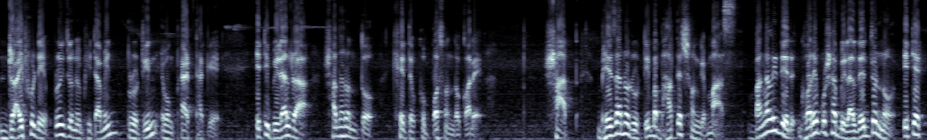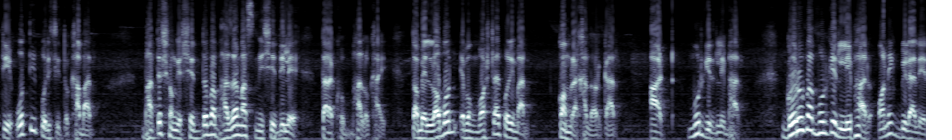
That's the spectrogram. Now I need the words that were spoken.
ড্রাই ফুডে প্রয়োজনীয় ভিটামিন, প্রোটিন এবং ফ্যাট থাকে। এটি বিড়ালরা সাধারণত খেতে খুব পছন্দ করে। সাত, ভেজানো রুটি বা ভাতের সঙ্গে মাছ। বাঙালিদের ঘরে পোষা বিড়ালদের জন্য এটি একটি অতি পরিচিত খাবার। ভাতের সঙ্গে সেদ্ধ বা ভাজা মাছ মিশিয়ে দিলে তারা খুব ভালো খায়। তবে লবণ এবং মশলার পরিমাণ কম রাখা দরকার। আট, মুরগির লিভার। গরু বা মুরগির লিভার অনেক বিড়ালের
